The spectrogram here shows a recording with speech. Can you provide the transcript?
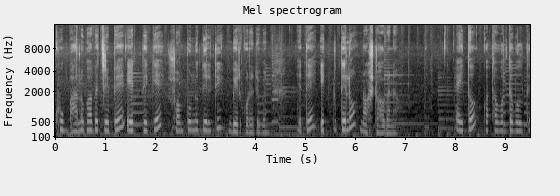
খুব ভালোভাবে চেপে এর থেকে সম্পূর্ণ তেলটি বের করে দেবেন এতে একটু তেলও নষ্ট হবে না। এই তো কথা বলতে বলতে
